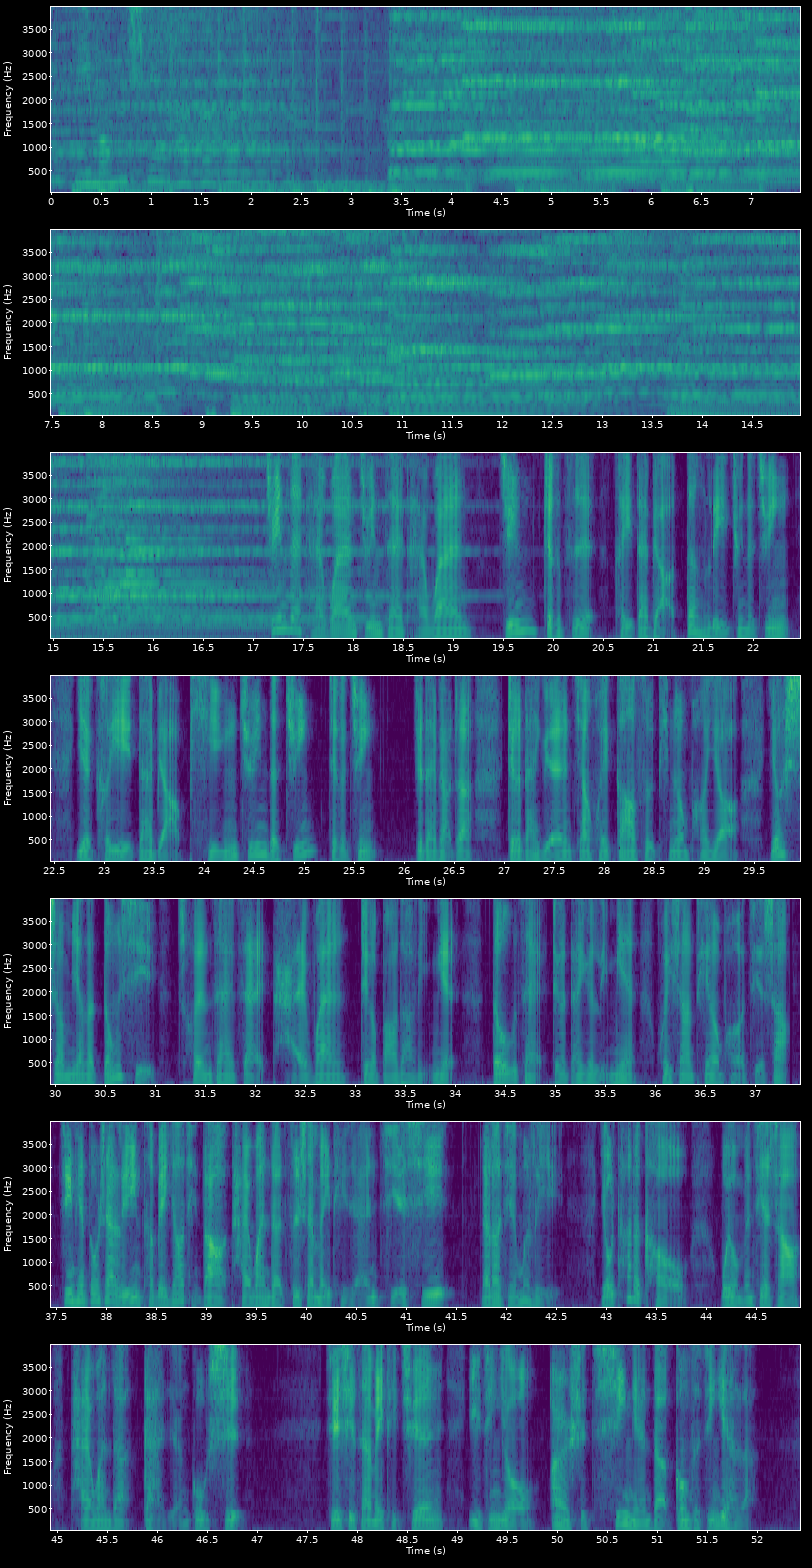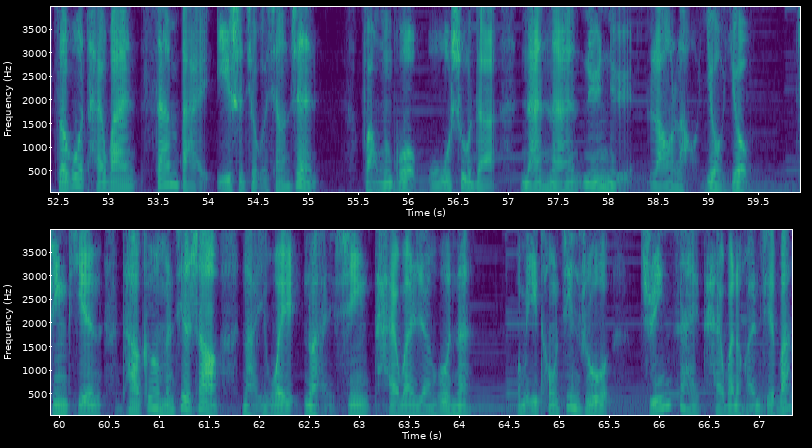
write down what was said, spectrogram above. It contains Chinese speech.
的梦想。君在台湾君在台湾。君这个字可以代表邓丽君的君也可以代表平均的均这个均就代表着这个单元将会告诉听众朋友有什么样的东西存在在台湾这个宝岛里面，都在这个单元里面会向听众朋友介绍。今天东山林特别邀请到台湾的资深媒体人杰西来到节目里，由他的口为我们介绍台湾的感人故事。杰西在媒体圈已经有二十七年的工作经验了，走过台湾三百一十九个乡镇，访问过无数的男男女女、老老幼幼。今天他要跟我们介绍哪一位暖心台湾人物呢？我们一同进入“君在台湾”的环节吧。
